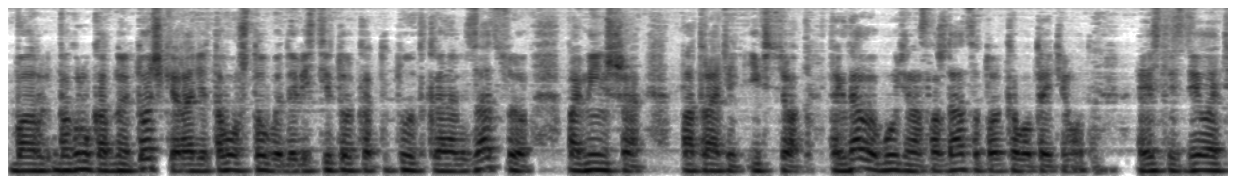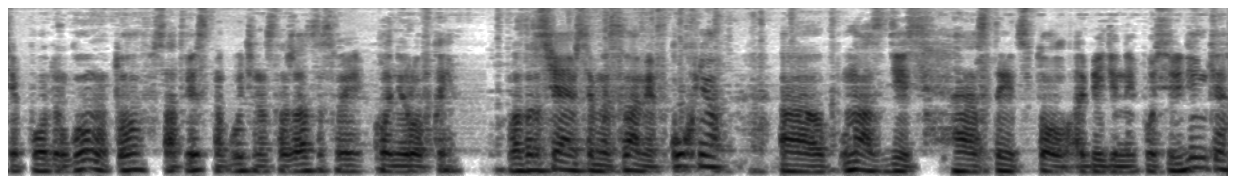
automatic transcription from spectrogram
вокруг одной точки ради того, чтобы довести только ту канализацию, поменьше потратить и все, тогда вы будете наслаждаться только вот этим вот. А если сделаете по-другому, то, соответственно, будете наслаждаться своей планировкой. Возвращаемся мы с вами в кухню. Uh, у нас здесь uh, стоит стол обеденный посерединке.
